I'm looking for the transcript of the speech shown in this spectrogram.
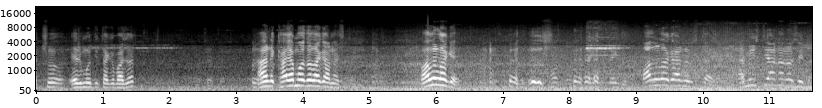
একশো এর মধ্যে থাকে বাজার। আচ্ছা আচ্ছা। আর খায়া মজা লাগে আনারসটা ভালো লাগে? ভালো লাগে আনারসটা আর মিষ্টি আনারস এটা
